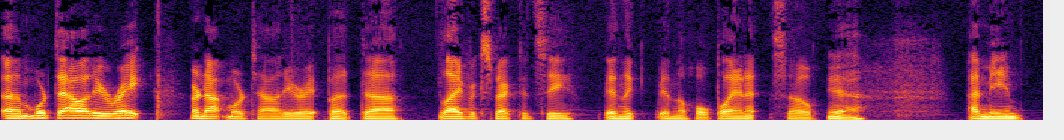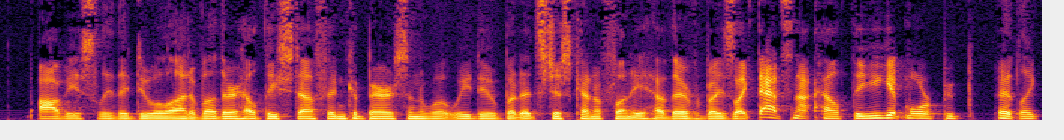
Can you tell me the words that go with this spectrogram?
uh, mortality rate, or not mortality rate, but uh, life expectancy in the in the whole planet. So Yeah. I mean, obviously they do a lot of other healthy stuff in comparison to what we do, but it's just kind of funny how everybody's like, "That's not healthy." You get more people like,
